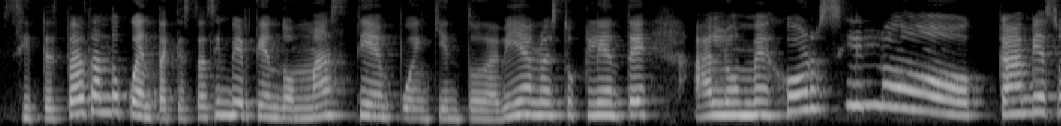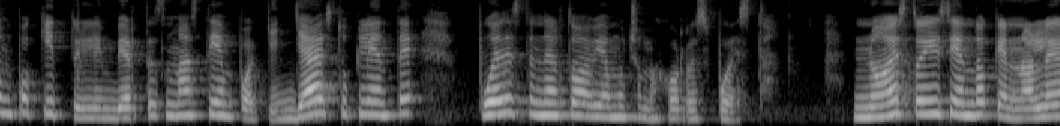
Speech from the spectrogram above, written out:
si te estás dando cuenta que estás invirtiendo más tiempo en quien todavía no es tu cliente, a lo mejor si lo cambias un poquito y le inviertes más tiempo a quien ya es tu cliente, puedes tener todavía mucho mejor respuesta. No estoy diciendo que no le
